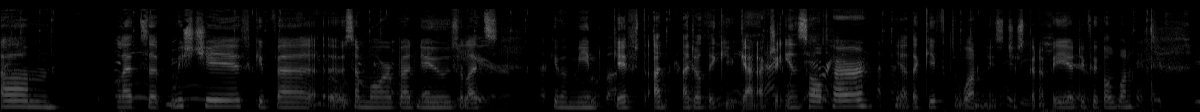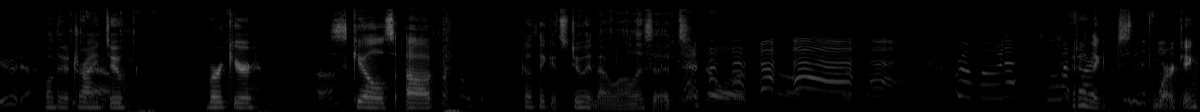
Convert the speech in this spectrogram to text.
Um, Let's uh, mischief, give uh, uh, some more bad news. Let's give a mean gift. I, I don't think you can actually insult her. Yeah, the gift one is just gonna be a difficult one. While they're trying to work your skills up. Don't think it's doing that well, is it? I don't think it's working.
